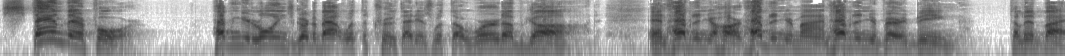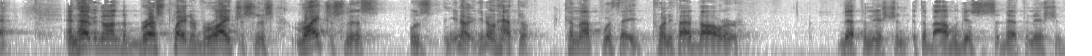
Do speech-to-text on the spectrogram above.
Stand therefore, having your loins girt about with the truth, that is with the word of God, and have it in your heart, have it in your mind, have it in your very being to live by it. And having on the breastplate of righteousness. Righteousness was, you know, you don't have to come up with a $25 definition, if the Bible gives us a definition.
